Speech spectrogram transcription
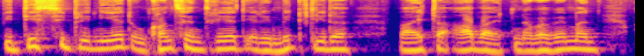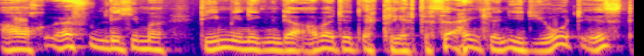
wie diszipliniert und konzentriert ihre Mitglieder weiter arbeiten. Aber wenn man auch öffentlich immer demjenigen, der arbeitet, erklärt, dass er eigentlich ein Idiot ist,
